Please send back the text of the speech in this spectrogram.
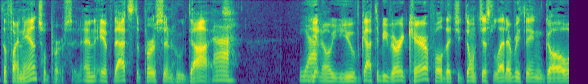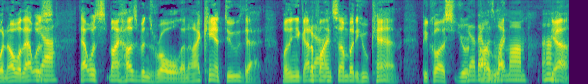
the financial person and if that's the person who dies Ah. Yeah. you know you've got to be very careful that you don't just let everything go and oh well that was Yeah. that was my husband's role and I can't do that. Well then you got to Yeah. find somebody who can because you're Yeah, that was my li- mom. Uh-huh. Yeah,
